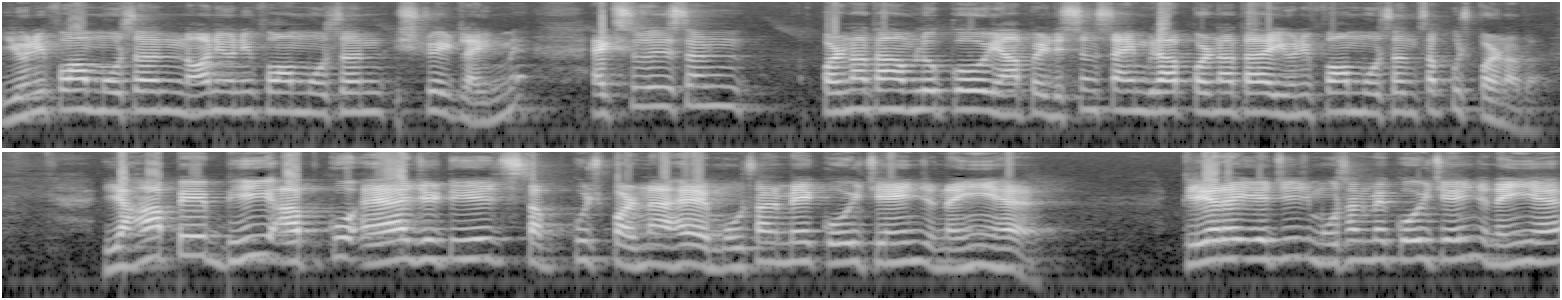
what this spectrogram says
uniform motion non uniform motion straight line में। एक्सेलरेशन पढ़ना था हम लोग को, यहाँ पे डिस्टेंस टाइम ग्राफ पढ़ना था यूनिफॉर्म मोशन सब कुछ पढ़ना था। यहाँ पे भी आपको एज इट इज़ सब कुछ पढ़ना है। मोशन में कोई चेंज नहीं है। क्लियर है ये चीज़? मोशन में कोई चेंज नहीं है।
